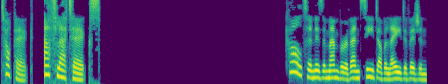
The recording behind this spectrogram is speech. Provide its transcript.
Topic: Athletics Carleton is a member of NCAA Division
